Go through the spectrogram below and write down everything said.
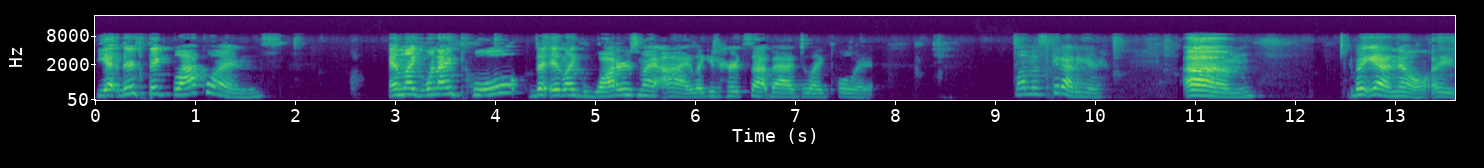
yeah, they're thick black ones. And like when I pull, the it like waters my eye. Like it hurts that bad to like pull it. Mamas, get out of here. Um, but yeah, no, I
